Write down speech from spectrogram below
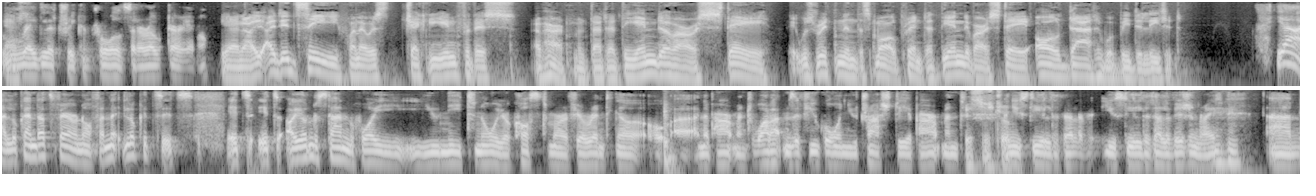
yes. regulatory controls that are out there, you know. Yeah, no, I, I did see when I was checking in for this apartment that at the end of our stay, it was written in the small print, at the end of our stay, all data would be deleted. Yeah, look, and that's fair enough. And look, it's it's it's it's. I understand why you need to know your customer if you're renting a, a an apartment. What happens if you go and you trash the apartment and you steal the tele- you steal the television, right? Mm-hmm. Um,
